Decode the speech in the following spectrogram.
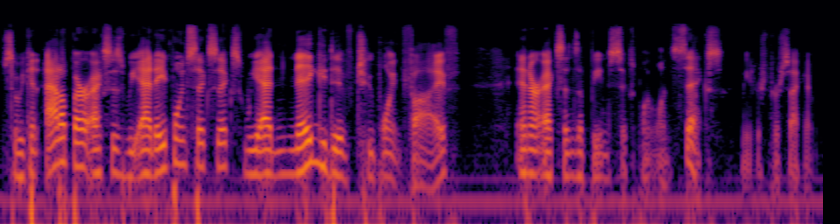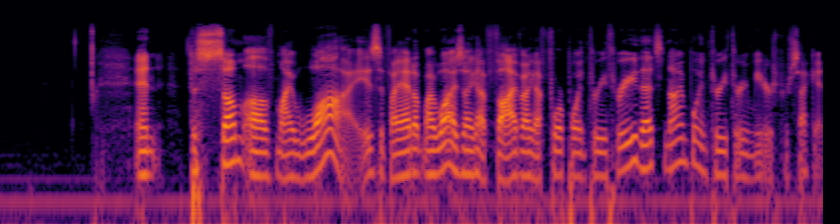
So we can add up our x's. We add 8.66, we add negative 2.5, and our x ends up being 6.16 meters per second. And the sum of my y's, if I add up my y's, I got 5, I got 4.33, that's 9.33 meters per second.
